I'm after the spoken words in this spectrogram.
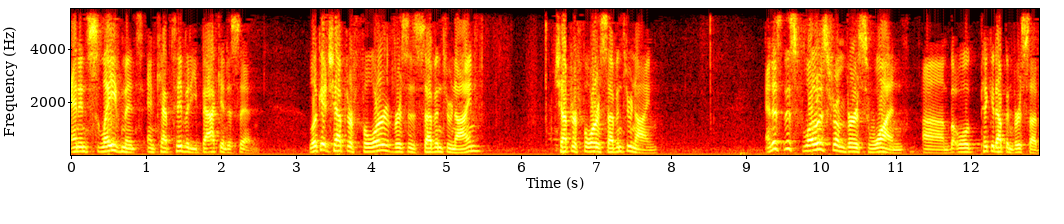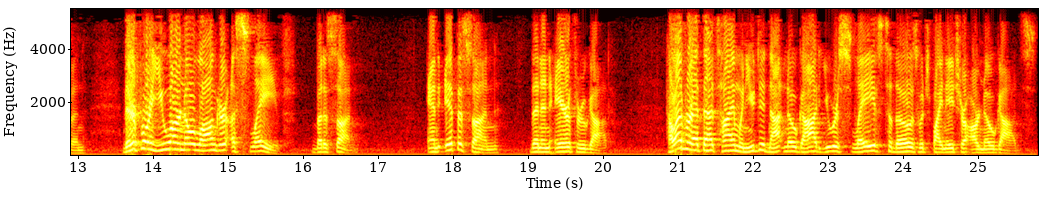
and enslavement and captivity back into sin. Look at chapter 4, verses 7 through 9. Chapter 4, 7 through 9. And this, this flows from verse 1, um, but we'll pick it up in verse 7. Therefore, you are no longer a slave, but a son. And if a son, then an heir through God. However, at that time when you did not know God, you were slaves to those which by nature are no gods.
